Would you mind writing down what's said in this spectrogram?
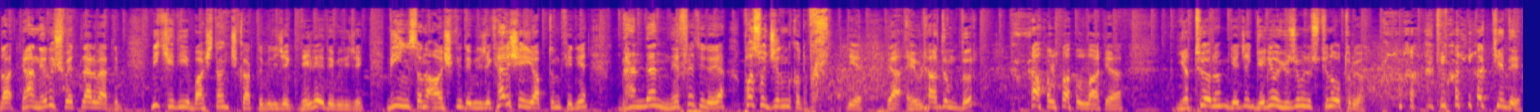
da ya ne rüşvetler verdim. Bir kediyi baştan çıkartabilecek, deli edebilecek, bir insanı aşık edebilecek her şeyi yaptım kediye. Benden nefret ediyor ya. Paso cırmık atıyor diye. Ya evladım dur. Allah Allah ya. Yatıyorum gece geliyor yüzümün üstüne oturuyor. Manyak kedi.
